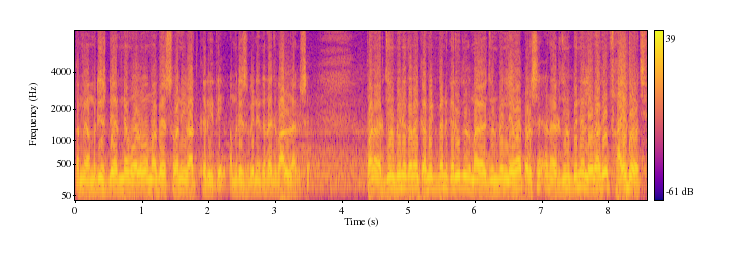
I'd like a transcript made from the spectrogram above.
તમે અમરીશ ડેરને વોલ્વોમાં બેસવાની વાત કરી હતી, અમરીશભાઈને કદાચ વાર લાગશે. પણ અર્જુનભાઈને તમે કમિટમેન્ટ કર્યું હતું તમારે અર્જુનભાઈને લેવા પડશે અને અર્જુનભાઈને લેવાથી ફાયદો છે.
